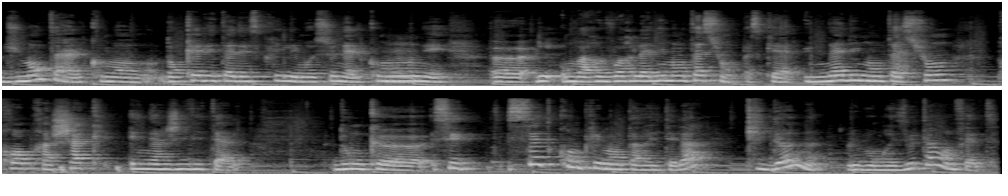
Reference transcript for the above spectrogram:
du mental, comment, dans quel état d'esprit, l'émotionnel, comment Mm. on est. Euh, on va revoir l'alimentation parce qu'il y a une alimentation propre à chaque énergie vitale. Donc euh, c'est cette complémentarité-là qui donne le bon résultat en fait,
